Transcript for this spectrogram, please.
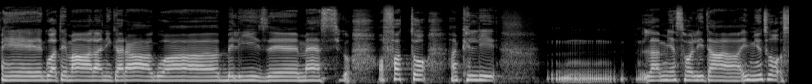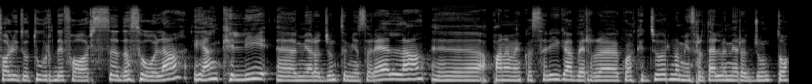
Guatemala, Nicaragua, Belize, Messico. Ho fatto anche lì solita, il mio to- solito tour de force da sola e anche lì eh, mi ha raggiunto mia sorella eh, a Panama e Costa Rica per qualche giorno, mio fratello mi ha raggiunto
